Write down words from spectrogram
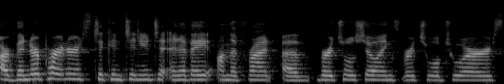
our vendor partners to continue to innovate on the front of virtual showings, virtual tours,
